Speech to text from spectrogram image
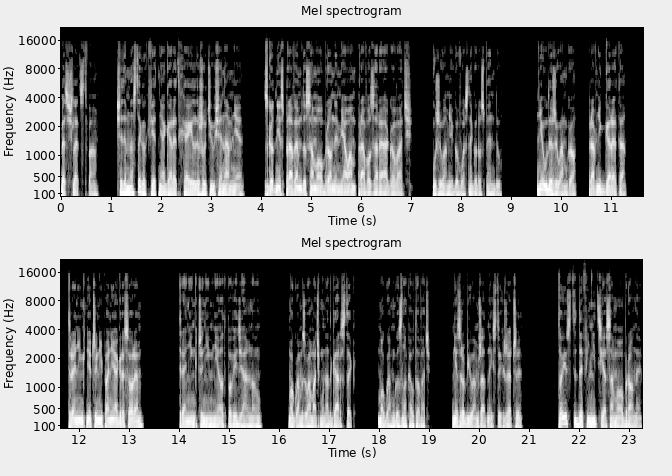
Bez śledztwa. 17 kwietnia Gareth Hale rzucił się na mnie. Zgodnie z prawem do samoobrony miałam prawo zareagować. Użyłam jego własnego rozpędu. Nie uderzyłam go. Prawnik Gareta. Trening nie czyni pani agresorem? Trening czyni mnie odpowiedzialną. Mogłam złamać mu nadgarstek. Mogłam go znokautować. Nie zrobiłam żadnej z tych rzeczy. To jest definicja samoobrony.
